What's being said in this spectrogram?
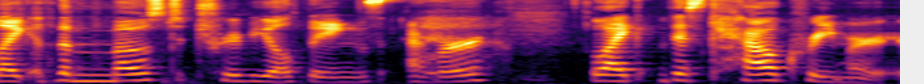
like the most trivial things ever. Like this cow creamer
